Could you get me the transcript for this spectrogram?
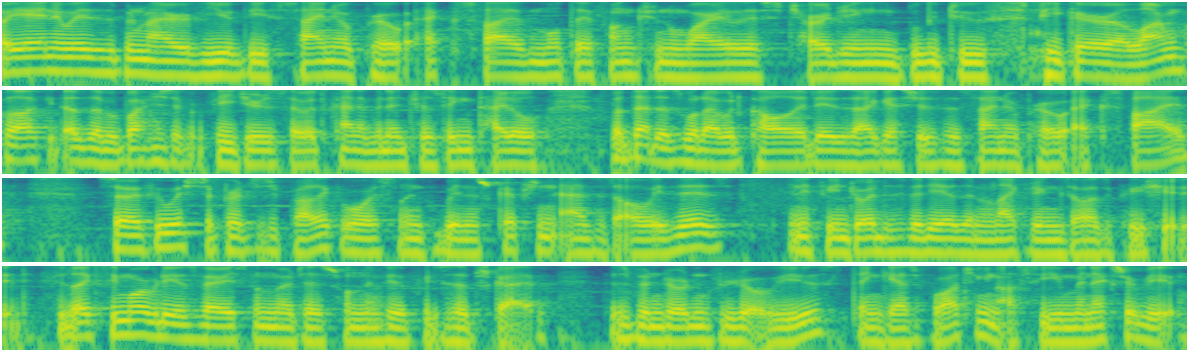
but yeah, anyway, this has been my review of the SinoPro X5 multifunction wireless charging Bluetooth speaker alarm clock. It does have a bunch of different features, so it's kind of an interesting title, but that is what I would call it, is I guess just the SinoPro X5. So if you wish to purchase a product, the voice link will be in the description as it always is. And if you enjoyed this video, then a like rating is always appreciated. If you'd like to see more videos very similar to this one, then feel free to subscribe. This has been Jordan for Jolt Reviews. Thank you guys for watching, and I'll see you in my next review.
